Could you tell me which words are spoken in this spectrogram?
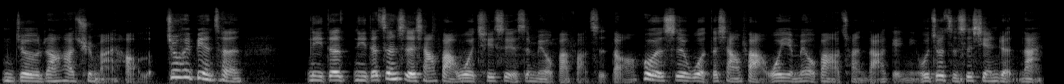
你就让他去买好了，就会变成你的你的真实的想法，我其实也是没有办法知道，或者是我的想法，我也没有办法传达给你，我就只是先忍耐，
